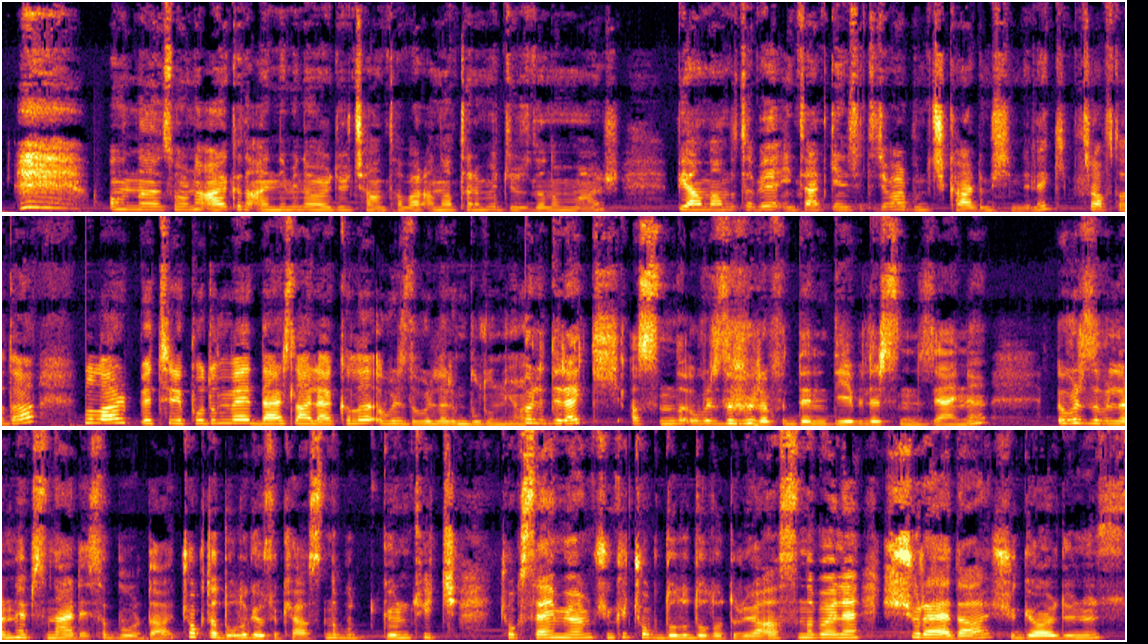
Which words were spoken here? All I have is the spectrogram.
Ondan sonra arkada annemin ördüğü çanta var. Anahtarım ve cüzdanım var. Bir yandan da tabii internet genişletici var. Bunu çıkardım şimdilik. Etrafta da dolar ve tripodum ve dersle alakalı ıvır zıvırlarım bulunuyor. Böyle direkt aslında ıvır zıvır rafı diyebilirsiniz yani. Ivır zıvırların hepsi neredeyse burada. Çok da dolu gözüküyor aslında. Bu görüntü hiç çok sevmiyorum çünkü çok dolu dolu duruyor. Aslında böyle şuraya da şu gördüğünüz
